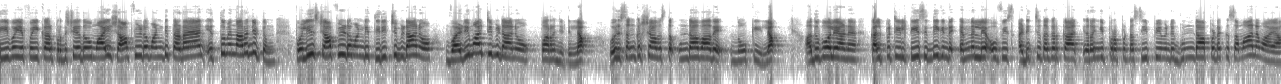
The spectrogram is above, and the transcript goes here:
ഡിവൈഎഫ്ഐക്കാർ പ്രതിഷേധവുമായി ഷാഫിയുടെ വണ്ടി തടയാൻ എത്തുമെന്നറിഞ്ഞിട്ടും പോലീസ് ഷാഫിയുടെ വണ്ടി തിരിച്ചുവിടാനോ വഴിമാറ്റി വിടാനോ പറഞ്ഞിട്ടില്ല. ഒരു സംഘർഷാവസ്ഥ ഉണ്ടാവാതെ നോക്കിയില്ല. അതുപോലെയാണ് കൽപ്പറ്റയിൽ ടി സിദ്ദീഖിന്റെ എം എൽ എ ഓഫീസ് അടിച്ചു തകർക്കാൻ ഇറങ്ങി പുറപ്പെട്ട സി പി എമ്മിന്റെ ഗുണ്ടാപ്പടക്ക് സമാനമായ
